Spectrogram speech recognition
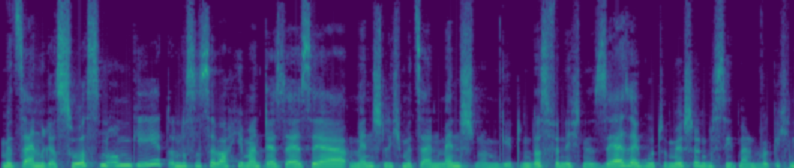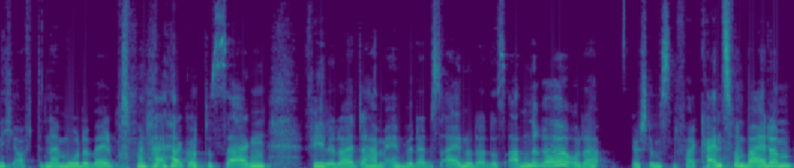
mit seinen Ressourcen umgeht und es ist aber auch jemand, der sehr, sehr menschlich mit seinen Menschen umgeht. Und das finde ich eine sehr, sehr gute Mischung. Das sieht man wirklich nicht oft in der Modewelt, muss man leider Gottes sagen. Viele Leute haben entweder das eine oder das andere oder im schlimmsten Fall keins von beidem.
